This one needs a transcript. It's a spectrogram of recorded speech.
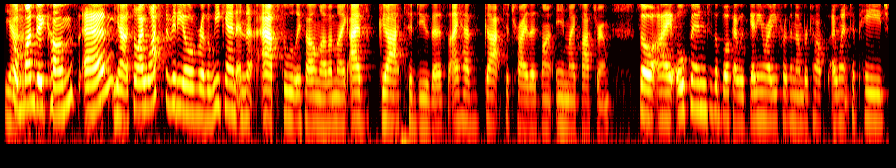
Yeah. So Monday comes and Yeah, so I watched the video over the weekend and absolutely fell in love. I'm like, I've got to do this. I have got to try this on, in my classroom. So I opened the book. I was getting ready for the number talks. I went to page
